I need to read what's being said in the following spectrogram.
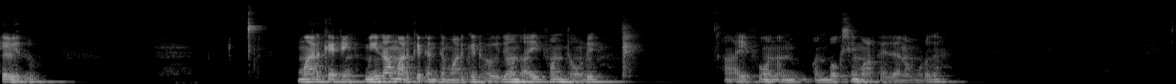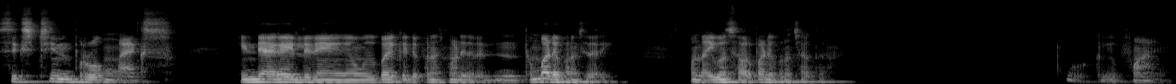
ಹೇಳಿದರು. ಮಾರ್ಕೆಟಿಂಗ್ ಮೀನಾ ಮಾರ್ಕೆಟ್ ಅಂತ ಮಾರ್ಕೆಟ್ ಹೋಗಿದ್ವಿ. ಒಂದು ಐಫೋನ್ ತೊಗೊಂಡು ಐಫೋನ್ ಅನ್ ಅನ್ಬಾಕ್ಸಿಂಗ್ ಮಾಡ್ತಾಯಿದ್ದೆ ನಮ್ಮ ಹುಡುಗ. ಸಿಕ್ಸ್ಟೀನ್ ಪ್ರೋ ಮ್ಯಾಕ್ಸ್ ಇಂಡಿಯಾಗೆ ಇಲ್ಲಿ ದುಬೈಗೆ ಡಿಫ್ರೆನ್ಸ್ ಮಾಡಿದರೆ ತುಂಬ ಡಿಫ್ರೆನ್ಸ್ ಇದೆ ರೀ. ಒಂದು ಐವತ್ತು ಸಾವಿರ ರೂಪಾಯಿ ಡಿಫ್ರೆನ್ಸ್ ಆಗ್ತದೆ. Okay fine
